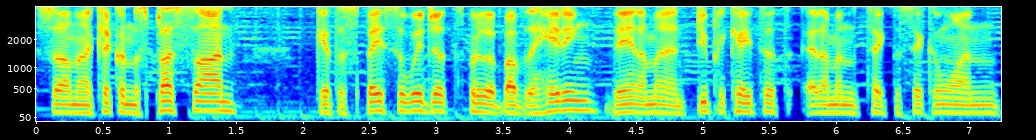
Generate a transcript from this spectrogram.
So i'm going to click on this plus sign get the spacer widget, put it above the heading. Then I'm going to duplicate it and I'm going to take the second one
